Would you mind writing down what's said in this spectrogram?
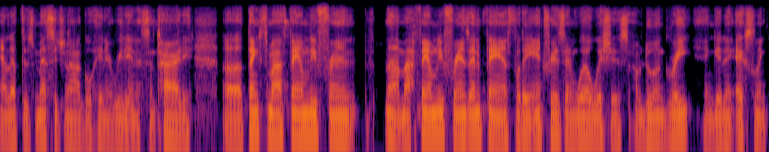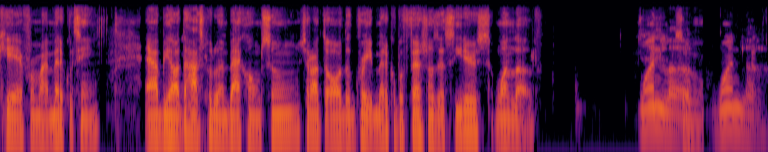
and left this message, and I'll go ahead and read it in its entirety. Uh, thanks to my family, friend, uh, my family, friends, and fans for their interest and well wishes. I'm doing great and getting excellent care from my medical team. I'll be out at the hospital and back home soon. Shout out to all the great medical professionals at Cedars. One love. One love. So- one love.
